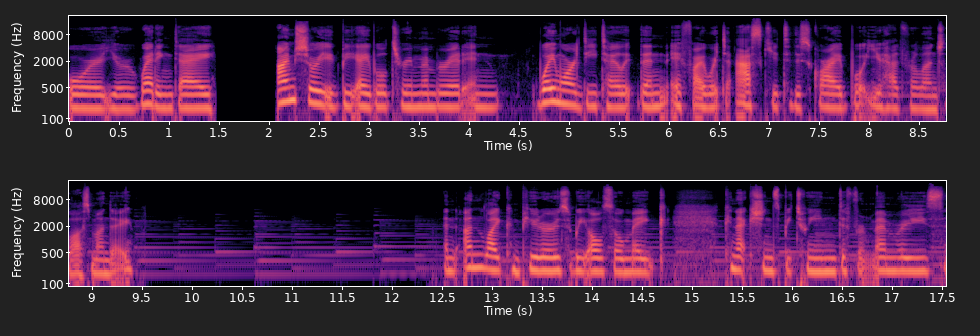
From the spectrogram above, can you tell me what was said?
or your wedding day, I'm sure you'd be able to remember it in way more detail than if I were to ask you to describe what you had for lunch last Monday. And unlike computers, we also make connections between different memories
